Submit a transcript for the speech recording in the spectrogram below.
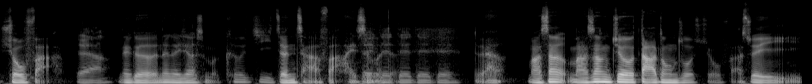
修法，对啊，那个那个叫什么科技侦查法还是什么的，对对对对对，对啊，马上马上就大动作修法，所以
